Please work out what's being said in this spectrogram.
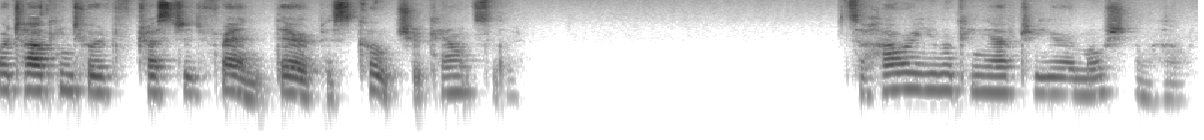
or talking to a trusted friend, therapist, coach, or counselor. So, how are you looking after your emotional health?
